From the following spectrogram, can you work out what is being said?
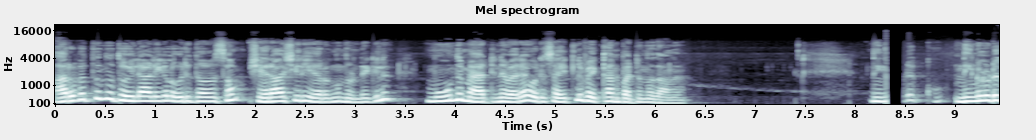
അറുപത്തൊന്ന് തൊഴിലാളികൾ ഒരു ദിവസം ശരാശരി ഇറങ്ങുന്നുണ്ടെങ്കിൽ മൂന്ന് മാറ്റിന് വരെ ഒരു സൈറ്റിൽ വെക്കാൻ പറ്റുന്നതാണ്. നിങ്ങളുടെ നിങ്ങളുടെ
